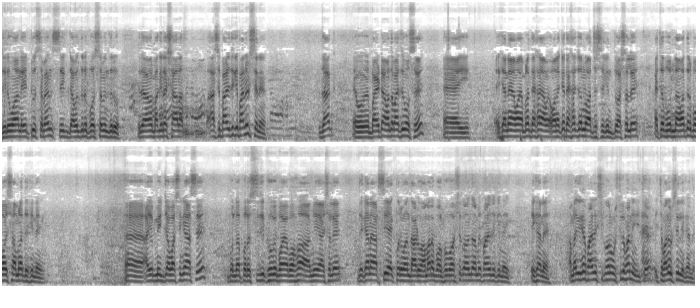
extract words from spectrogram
Zero one eight two seven, six double zero four seven zero. এটা আমার বাগিনা শাল। আসি, বাড়ি থেকে পানি উঠছে না? যাক বাড়িটা আমাদের বাড়িতে বসে। এই, এখানে আমা- আমরা দেখা, অনেকে দেখার জন্য আসছে, কিন্তু আসলে এত বন্যা আমাদের বয়সে আমরা দেখি নাই। হ্যাঁ আয়ুব মির্জা ওয়াসিংয়ে আছে। বন্যা পরিস্থিতি খুবই ভয়াবহ। আমি আসলে যেখানে আসছি এক পরিমাণ দাঁড়ু আমার অল্প বয়সে কোনো আমি পানি দেখি নাই এখানে। আমরা কি এখানে পানি দেখছি? কোনো উঠছিল পানি? ইচ্ছা ইচ্ছা পানি উঠছিল না এখানে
